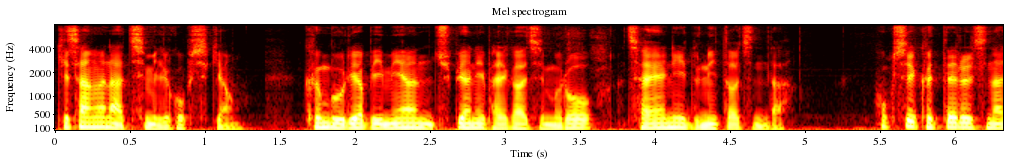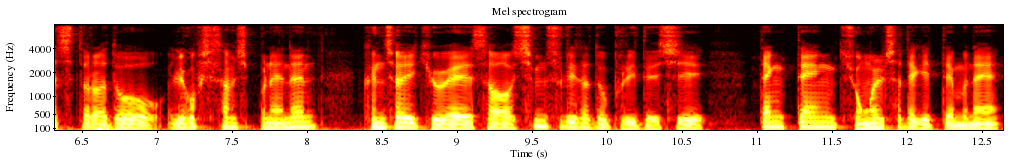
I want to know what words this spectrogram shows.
기상은 아침 7시경. 그 무렵이면 주변이 밝아지므로 자연히 눈이 떠진다. 혹시 그때를 지나치더라도 7시 30분에는 근처의 교회에서 심술이라도 부리듯이 땡땡 종을 쳐대기 때문에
